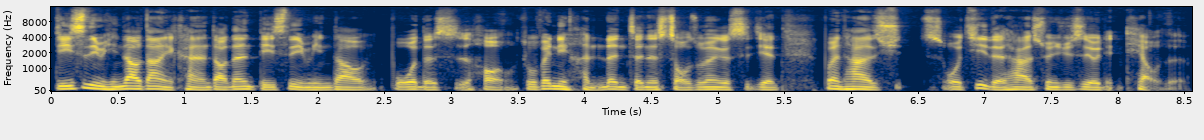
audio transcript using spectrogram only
迪士尼频道当然也看得到，但是迪士尼频道播的时候，除非你很认真的守住那个时间，不然它的我记得它的顺序是有点跳的。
